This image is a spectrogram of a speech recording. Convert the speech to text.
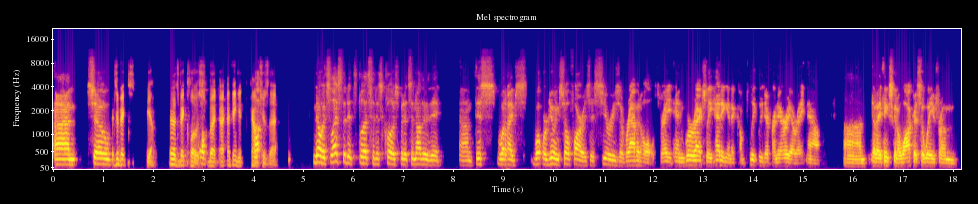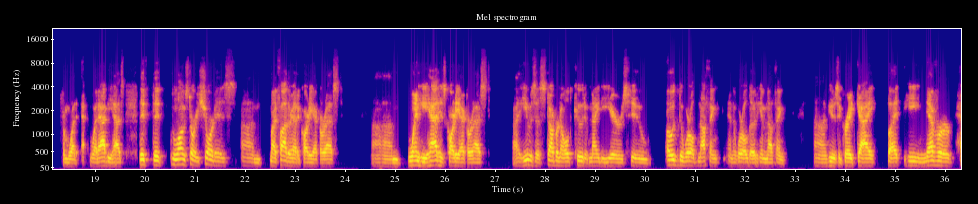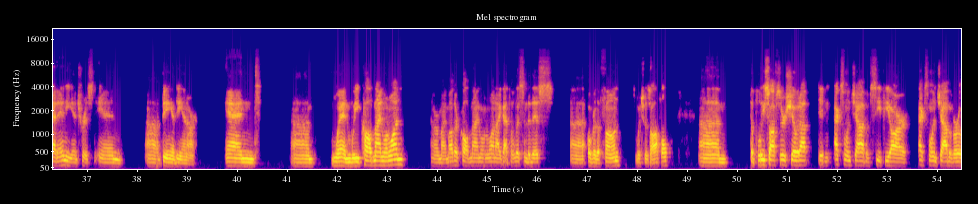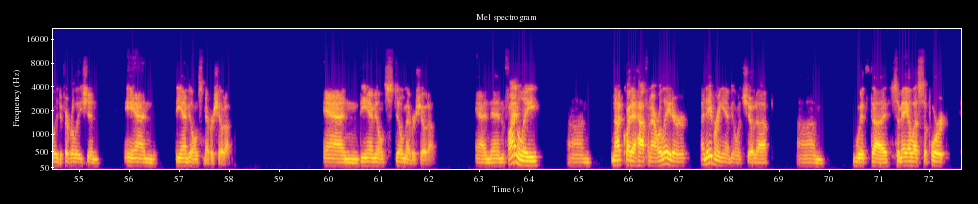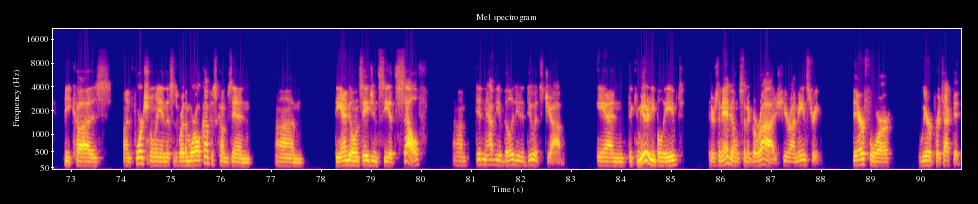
Um. So it's a bit, yeah, that's a bit close, well, but I, I think it couches well, that. No, it's less that it's less that it's close, but it's another that um, this what I've what we're doing so far is a series of rabbit holes, right? And we're actually heading in a completely different area right now um, that I think is going to walk us away from from what what Abby has. The the long story short is um, my father had a cardiac arrest. Um, when he had his cardiac arrest, uh, he was a stubborn old coot of ninety years who owed the world nothing, and the world owed him nothing. Uh, he was a great guy but he never had any interest in uh, being a DNR. And um, when we called 911, or my mother called 911, I got to listen to this uh, over the phone, which was awful. Um, the police officer showed up, did an excellent job of CPR, excellent job of early defibrillation, and the ambulance never showed up. And the ambulance still never showed up. And then finally, um, not quite a half an hour later, a neighboring ambulance showed up um, with uh, some ALS support because, unfortunately, and this is where the moral compass comes in, um, the ambulance agency itself um, didn't have the ability to do its job. and the community believed there's an ambulance in a garage here on Main Street. Therefore, we're protected.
